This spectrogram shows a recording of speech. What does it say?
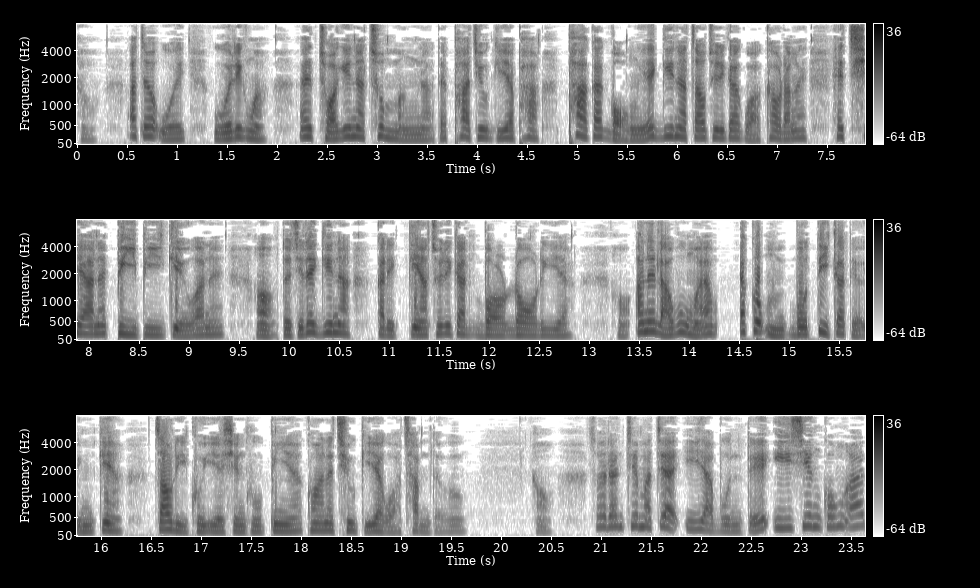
吼。啊，这有诶有诶，你看，诶，带囡仔出门啦，在拍手机啊，拍拍甲戆诶，囡仔走出去甲外口，人诶，迄车呢，哔哔叫安尼，吼，就是咧囡仔家己行出去甲无路哩啊，吼，安尼老母嘛，抑抑阁毋无知觉着因囝走离开伊诶身躯边啊，看安尼手机啊，偌惨着，所以咱即马即个医药问题，医生讲啊，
